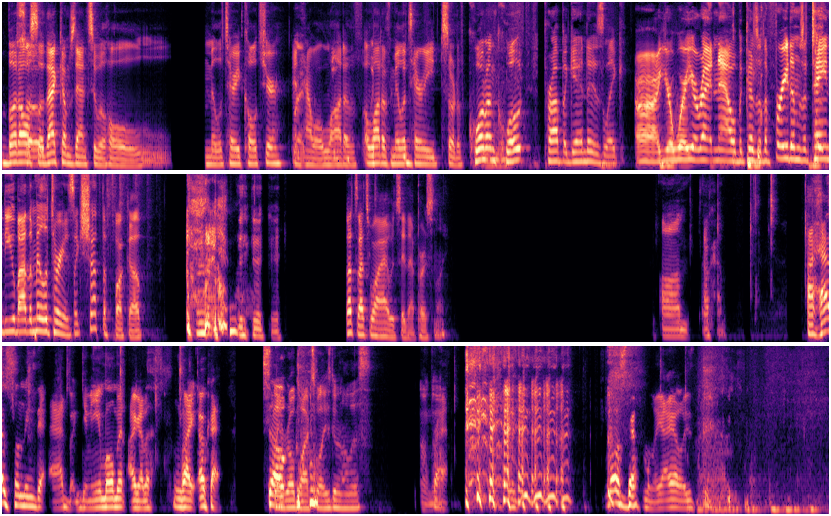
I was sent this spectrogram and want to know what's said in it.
But also that comes down to a whole military culture and Right. how a lot mm-hmm. of a lot of military sort of quote mm-hmm. unquote propaganda is like, oh, you're where you're at now because of the freedoms attained to you by the military. It's like, shut the fuck up. That's that's why I would say that personally. Um, okay. I have something to add, but give me a moment. I gotta like okay. So So Roblox while he's doing all this. oh no. Most definitely, I always the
